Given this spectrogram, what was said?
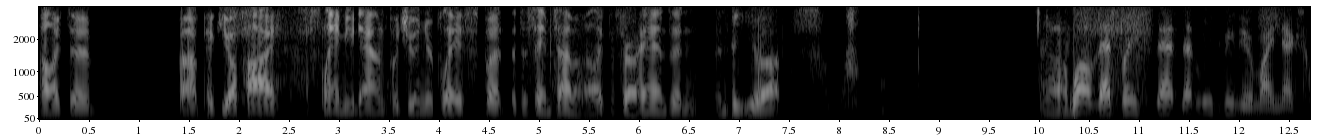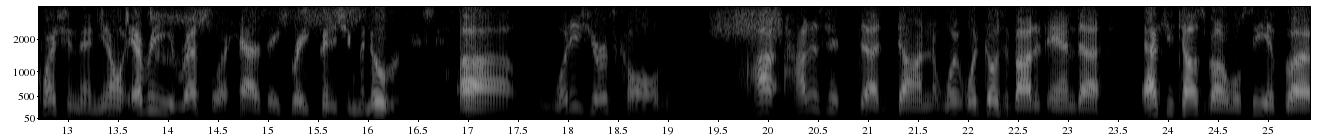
I like to uh, pick you up high, slam you down, put you in your place, but at the same time, I like to throw hands and and beat you up. Um, Well, that brings that that leads me to my next question. Then, you know, every wrestler has a great finishing maneuver. Uh, what is yours called? How how does it uh, done? What what goes about it? And uh, after you tell us about it, we'll see if uh,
